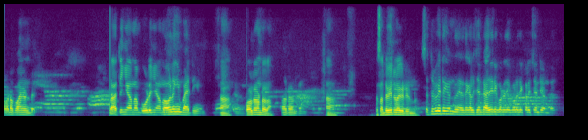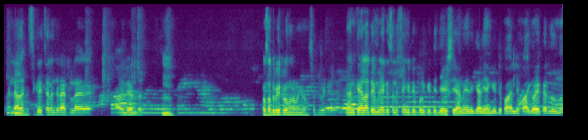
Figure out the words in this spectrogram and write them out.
അവിടെ പോകാനുണ്ട്. ബാറ്റിംഗ് ആണോ ബോളിംഗ് ആണോ? ബൗളിങ്ങും ബാറ്റിംഗും ഉണ്ട്. ആ ഓൾറൗണ്ടറാണോ? സർട്ടിഫിക്കറ്റുകളൊക്കെ കിട്ടിയിട്ടുണ്ടോ? സർട്ടിഫിക്കറ്റ് ഒക്കെ ഉണ്ട്. നേരത്തെ കളിച്ചതിന്റെ രാജഗിരി കോളേജ് കോളേജിൽ കളിച്ചതിന്റെ ഉണ്ട്. അല്ലാതെ ഫിസിക്കലി ചലഞ്ചർ ആയിട്ടുള്ള അതിന്റെ ഉണ്ട്. സർട്ടിഫിക്കറ്റ് സർട്ടിഫിക്കറ്റ് ഞാൻ കേരള ടീമിലേക്ക് സെലക്ഷൻ കിട്ടിയപ്പോൾ കിട്ടിയ ജേഴ്സിയാണ് എനിക്ക് അണിയാൻ കിട്ടിയ ഭാഗ്യമായി കരുതുന്നു.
